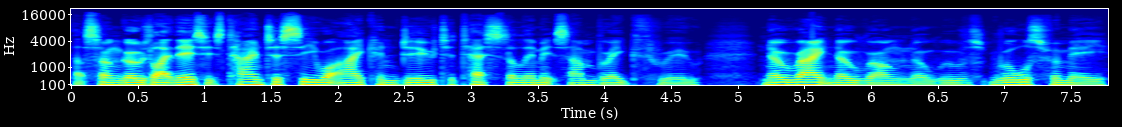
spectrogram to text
That song goes like this It's time to see what I can do to test the limits and break through. No right, no wrong, no rules, rules for me.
